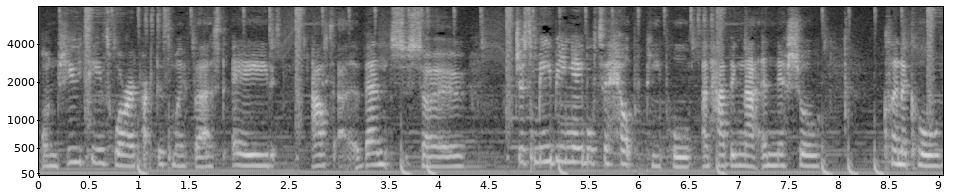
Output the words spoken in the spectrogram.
on duties where I practiced my first aid out at events. So just me being able to help people and having that initial clinical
